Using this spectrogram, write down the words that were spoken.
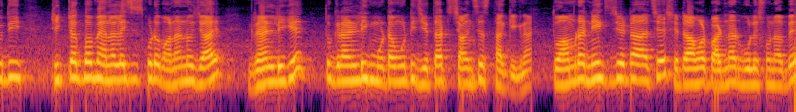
যদি ঠিকঠাকভাবে অ্যানালাইসিস করে বানানো যায় গ্র্যান্ড লিগে তো গ্র্যান্ড লিগ মোটামুটি জেতার চান্সেস থাকে। না তো আমরা নেক্সট যেটা আছে, সেটা আমার পার্টনার বলে শোনাবে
